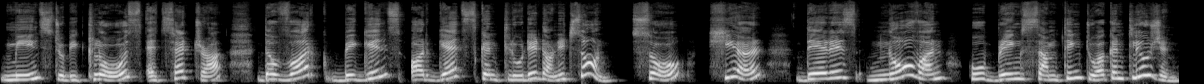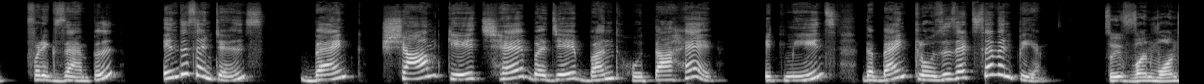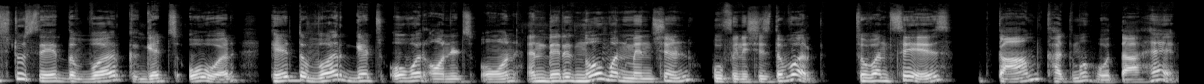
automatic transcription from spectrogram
means to be closed, etc., the work begins or gets concluded on its own. So, here there is no one who brings something to a conclusion. For example, in the sentence, bank शाम के छह बजे बंद होता है. It means the bank closes at 7 pm. So, if one wants to say the work gets over, here the work gets over on its own and there is no one mentioned who finishes the work. So, one says, Kaam khatm hota hai.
